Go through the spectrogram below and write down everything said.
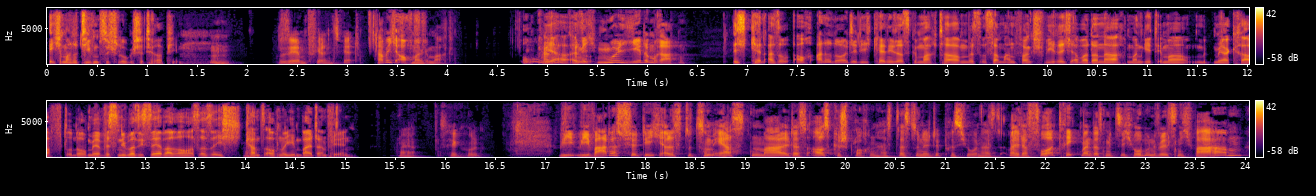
Ich mache eine tiefenpsychologische Therapie. Mhm. Sehr empfehlenswert. Habe ich auch mal gemacht. Oh, kann, ja, kann also, ich nur jedem raten ich kenne also auch alle Leute, die ich kenne, die das gemacht haben. Es ist am Anfang schwierig, aber danach, man geht immer mit mehr Kraft und auch mehr Wissen über sich selber raus. Also ich kann es auch nur jedem weiterempfehlen. Ja, sehr cool. Wie, wie war das für dich, als du zum ersten Mal das ausgesprochen hast, dass du eine Depression hast? Weil davor trägt man das mit sich rum und will es nicht wahrhaben.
